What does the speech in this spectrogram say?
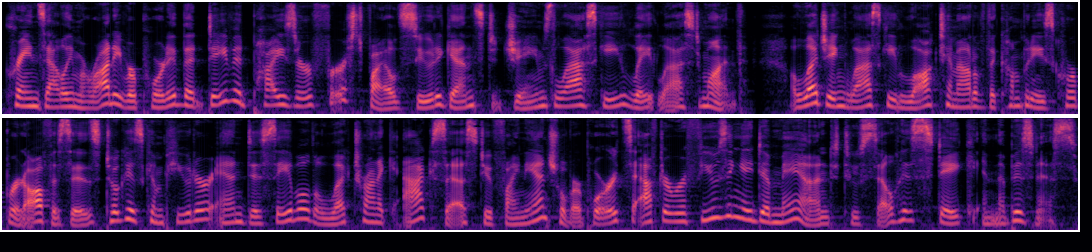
Crain's Ali Marotti reported that David Pisor first filed suit against James Lasky late last month alleging Lasky locked him out of the company's corporate offices, took his computer, and disabled electronic access to financial reports after refusing a demand to sell his stake in the business.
